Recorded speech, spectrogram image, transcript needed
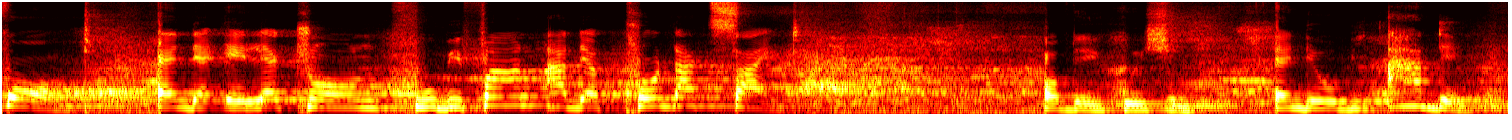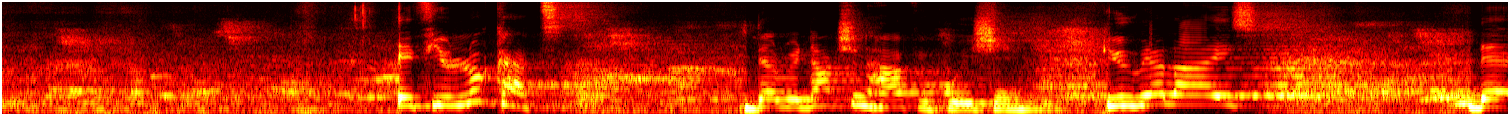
formed and the electron will be found at the product side of the equation and they will be adding. If you look at the reduction half equation, you realize the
